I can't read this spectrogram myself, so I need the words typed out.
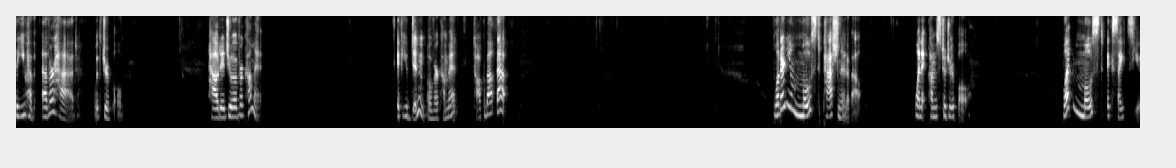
that you have ever had with Drupal? How did you overcome it? If you didn't overcome it, talk about that. What are you most passionate about when it comes to Drupal? What most excites you?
